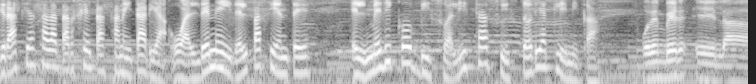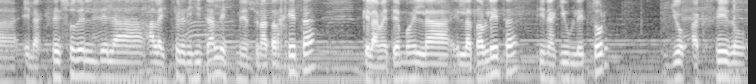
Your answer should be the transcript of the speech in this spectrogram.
gracias a la tarjeta sanitaria o al DNI del paciente, el médico visualiza su historia clínica. Pueden ver eh, el acceso a la historia digital mediante una tarjeta que la metemos en la, tableta, tiene aquí un lector, yo accedo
